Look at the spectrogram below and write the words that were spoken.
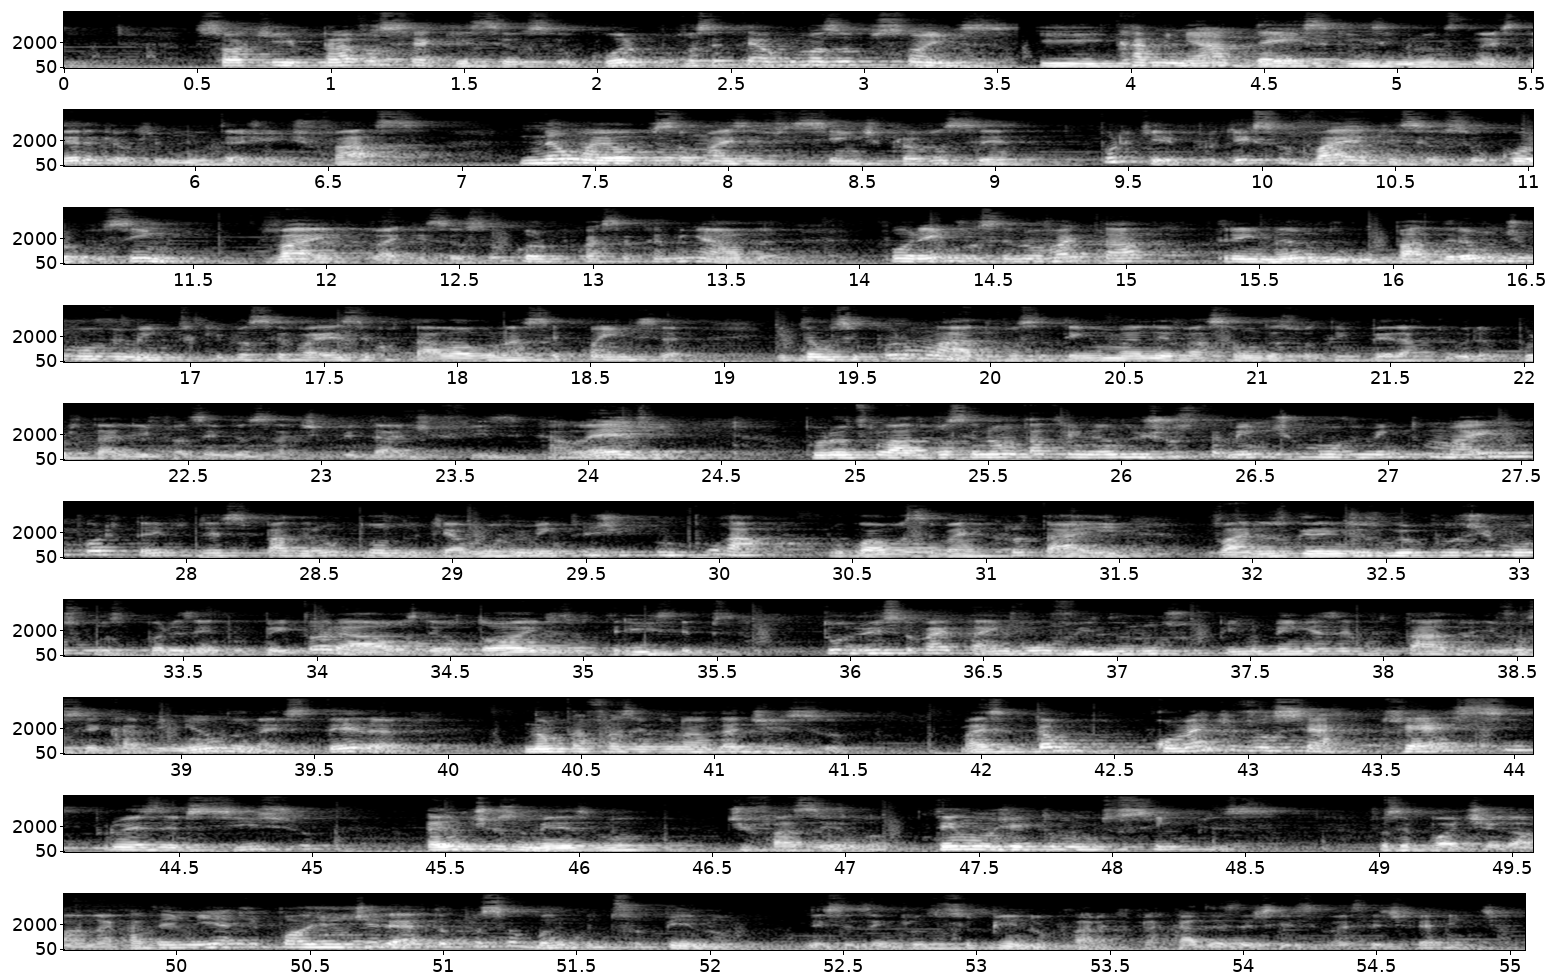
Só que para você aquecer o seu corpo, você tem algumas opções. E caminhar 10, 15 minutos na esteira, que é o que muita gente faz, não é a opção mais eficiente para você. Por quê? Porque isso vai aquecer o seu corpo? Sim, vai, vai aquecer o seu corpo com essa caminhada. Porém, você não vai estar tá treinando o padrão de movimento que você vai executar logo na sequência. Então, se por um lado você tem uma elevação da sua temperatura por estar tá ali fazendo essa atividade física leve, por outro lado, você não está treinando justamente o movimento mais importante desse padrão todo, que é o movimento de empurrar, no qual você vai recrutar aí vários grandes grupos de músculos, por exemplo, o peitoral, os deltoides, o tríceps, tudo isso vai estar tá envolvido num supino bem executado. E você caminhando na esteira não está fazendo nada disso. Mas então, como é que você aquece para o exercício antes mesmo de fazê-lo? Tem um jeito muito simples. Você pode chegar lá na academia e pode ir direto para o seu banco de supino. Nesse exemplo do supino, claro que para cada exercício vai ser diferente.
